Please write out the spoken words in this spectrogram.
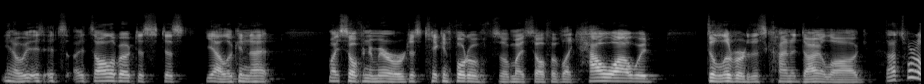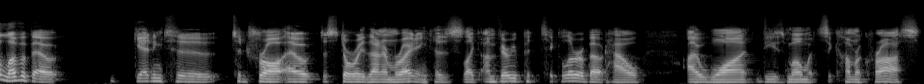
you know, it, it's it's all about just just yeah, looking at myself in the mirror or just taking photos of myself of like how I would deliver this kind of dialogue. That's what I love about getting to to draw out the story that I'm writing cuz like I'm very particular about how I want these moments to come across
